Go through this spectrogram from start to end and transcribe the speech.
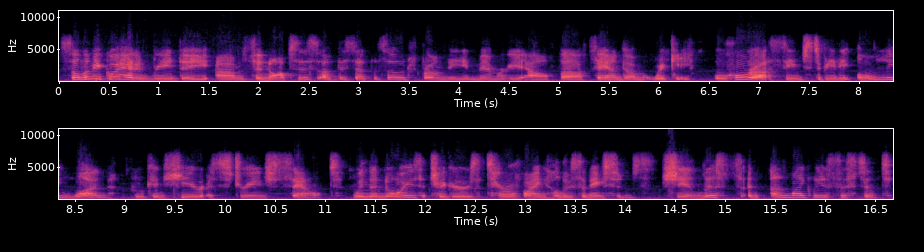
So let me go ahead and read the um, synopsis of this episode from the Memory Alpha fandom wiki. Uhura seems to be the only one who can hear a strange sound. When the noise triggers terrifying hallucinations, she enlists an unlikely assistant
